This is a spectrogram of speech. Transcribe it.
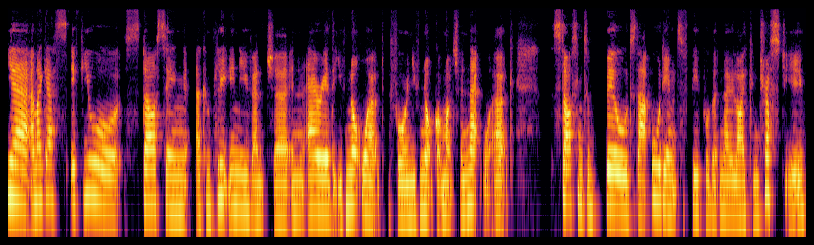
Yeah, and I guess if you're starting a completely new venture in an area that you've not worked before and you've not got much of a network, starting to build that audience of people that know, like, and trust you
